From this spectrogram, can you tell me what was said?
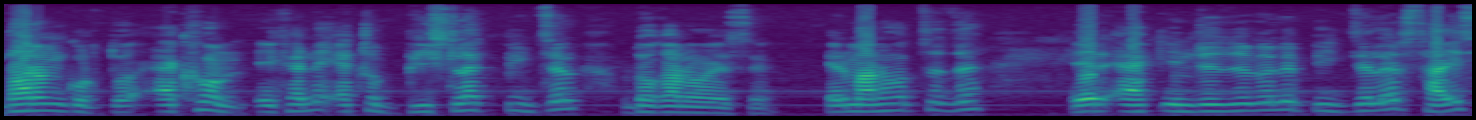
ধারণ করতো, এখন এখানে একশো বিশ লাখ পিক্সেল ঢোকানো হয়েছে। এর মানে হচ্ছে যে, এর এক ইন্ডিভিজুয়ালি পিক্সেলের সাইজ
